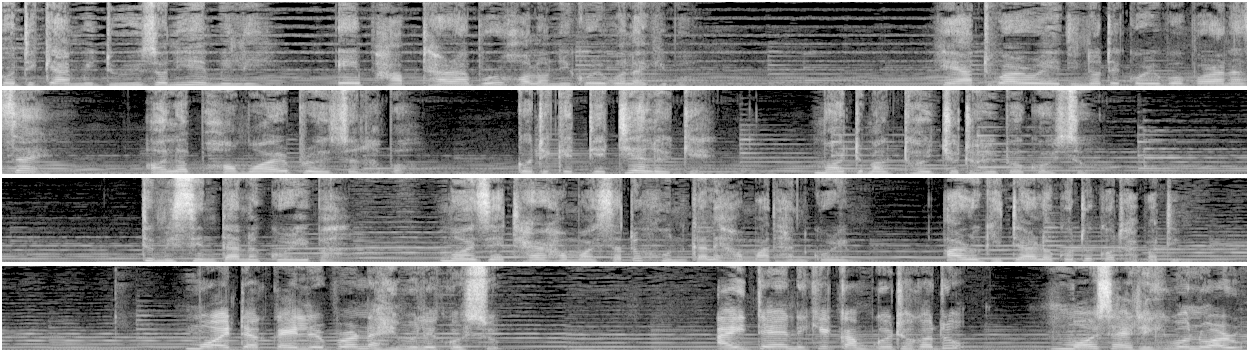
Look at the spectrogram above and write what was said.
গতিকে আমি দুয়োজনীয়ে মিলি এই ভাৱধাৰাবোৰ সলনি কৰিব লাগিব। সেয়াটো আৰু এদিনতে কৰিব পৰা নাযায় অলপ সময়ৰ প্ৰয়োজন হ'ব। গতিকে তেতিয়ালৈকে মই তোমাক ধৈৰ্য ধৰিব কৈছোঁ। তুমি চিন্তা নকৰিবা। মই জেঠাইৰ সমস্যাটো সোনকালে সমাধান কৰিম আৰু গীতাৰ লগতো কথা পাতিম। মই আইতাক কাইলৈৰ পৰা নাহিবলৈ কৈছোঁ। আইতাই এনেকৈ কাম কৰি থকাটো মই চাই থাকিব নোৱাৰোঁ।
